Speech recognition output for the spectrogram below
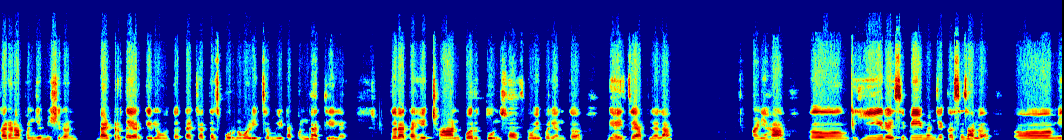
कारण आपण जे मिश्रण बॅटर तयार केलं होतं त्याच्यातच पूर्ण वडीचं मीठ आपण घातलेलं आहे. तर आता हे छान परतून सॉफ्ट होईपर्यंत घ्यायचंय आपल्याला. आणि हा ही रेसिपी म्हणजे कसं झालं मी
